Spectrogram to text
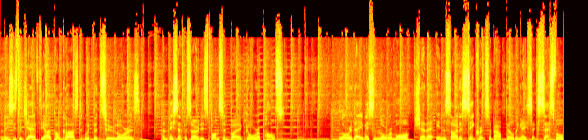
This is the JFDI podcast with the two Lauras, and this episode is sponsored by Agorapulse. Laura Davis and Laura Moore share their insider secrets about building a successful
